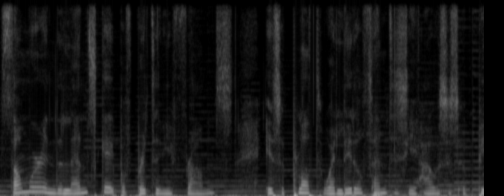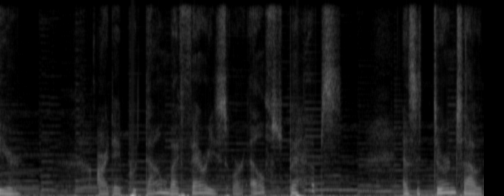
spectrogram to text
Somewhere in the landscape of Brittany, France, is a plot where little fantasy houses appear. Are they put down by fairies or elves, perhaps? As it turns out,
